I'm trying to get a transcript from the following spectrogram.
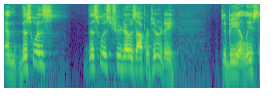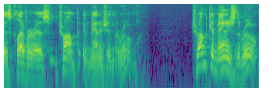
And this was, this was Trudeau's opportunity to be at least as clever as Trump in managing the room. Trump can manage the room.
